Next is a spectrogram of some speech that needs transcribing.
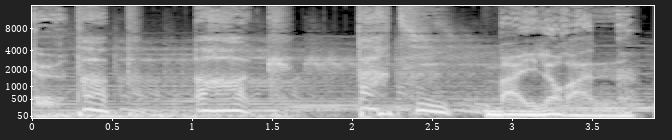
22. Pop, rock, party. By Loran.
